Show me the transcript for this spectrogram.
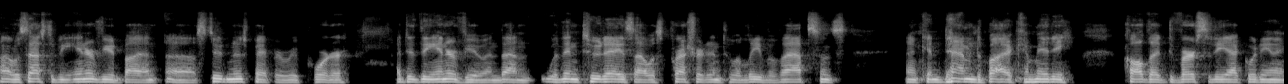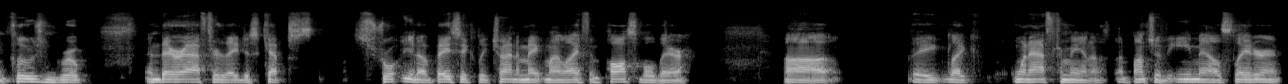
I was asked to be interviewed by a, a student newspaper reporter I did the interview, and then within two days, I was pressured into a leave of absence and condemned by a committee called the Diversity, Equity, and Inclusion Group. And thereafter, they just kept, you know, basically trying to make my life impossible there. Uh, they like went after me in a, a, bunch of emails later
